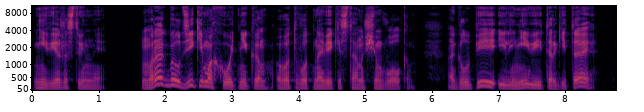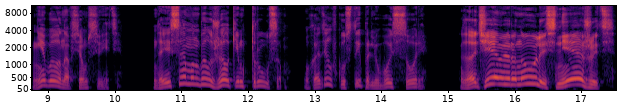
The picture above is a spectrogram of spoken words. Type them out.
невежественные. Мрак был диким охотником, вот-вот навеки станущим волком. А глупее и ленивее Таргитая не было на всем свете. Да и сам он был жалким трусом, уходил в кусты при любой ссоре. «Зачем вернулись, нежить?»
